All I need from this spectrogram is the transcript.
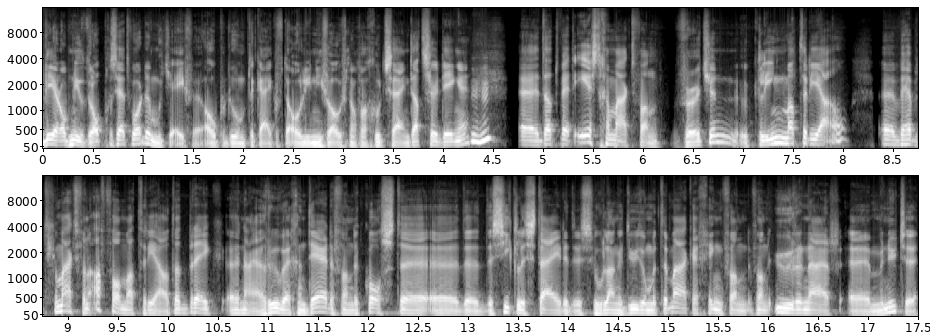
weer opnieuw erop gezet worden. Moet je even open doen om te kijken of de olieniveaus nog wel goed zijn. Dat soort dingen. Eh, dat werd eerst gemaakt van virgin, clean materiaal. Eh, we hebben het gemaakt van afvalmateriaal. Dat breek eh, nou ja, ruwweg een derde van de kosten, eh, de, de cyclustijden, dus hoe lang het duurde om het te maken, ging van, van uren naar minuten.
